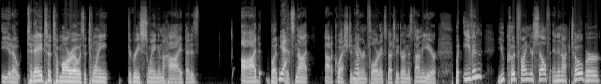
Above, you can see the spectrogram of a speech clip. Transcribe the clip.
you know, today to tomorrow is a 20 degree swing in the high. That is odd, but Yeah. it's not out of question Nope. here in Florida, especially during this time of year. But even you could find yourself in an October,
